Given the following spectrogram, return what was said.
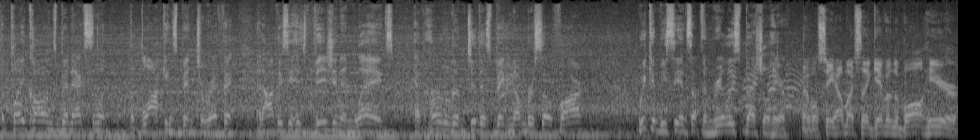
The play calling's been excellent. The blocking's been terrific. And obviously his vision and legs have hurdled him to this big number so far. We could be seeing something really special here. And we'll see how much they give him the ball here.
